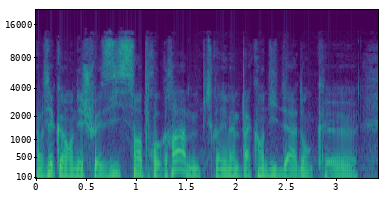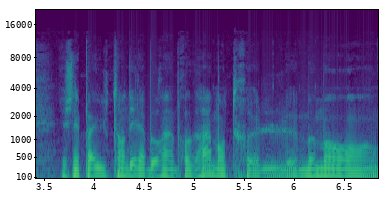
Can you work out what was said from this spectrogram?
Vous savez qu'on est choisi sans programme, puisqu'on n'est même pas candidat, donc euh, je n'ai pas eu le temps d'élaborer un programme entre le moment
